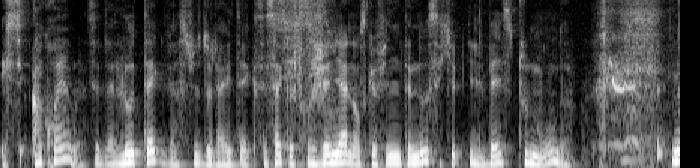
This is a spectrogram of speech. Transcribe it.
Et c'est incroyable. C'est de la low-tech versus de la high-tech. C'est ça que je trouve génial dans ce que fait Nintendo, c'est qu'ils baissent tout le monde. Mais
